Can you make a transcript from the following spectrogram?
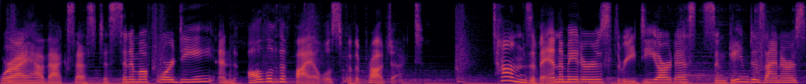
where I have access to Cinema 4D and all of the files for the project. Tons of animators, 3D artists, and game designers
